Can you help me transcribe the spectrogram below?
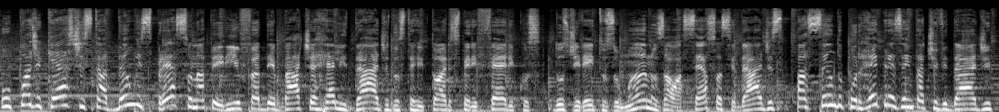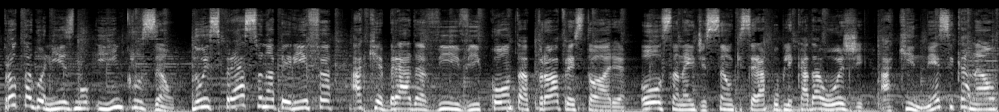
O podcast Estadão Expresso na Perifa debate a realidade dos territórios periféricos, dos direitos humanos ao acesso às cidades, passando por representatividade, protagonismo e inclusão. No Expresso na Perifa, a quebrada vive e conta a própria história. Ouça na edição que será publicada hoje, aqui nesse canal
